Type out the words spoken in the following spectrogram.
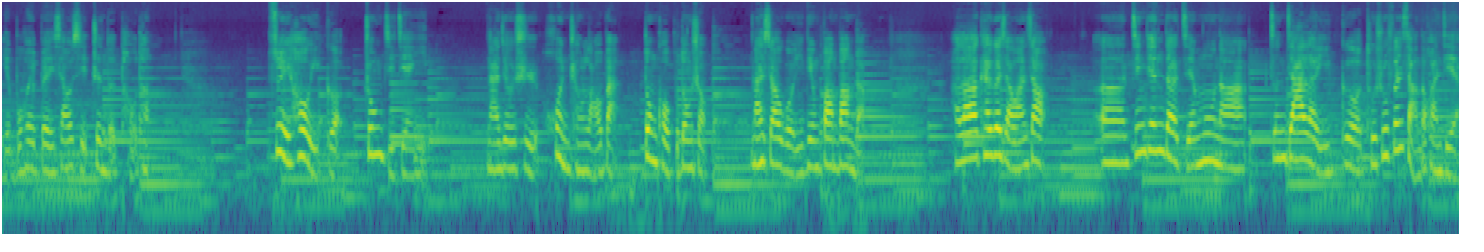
也不会被消息震得头疼。最后一个终极建议，那就是混成老板，动口不动手，那效果一定棒棒的。好了，开个小玩笑，嗯，今天的节目呢，增加了一个图书分享的环节。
